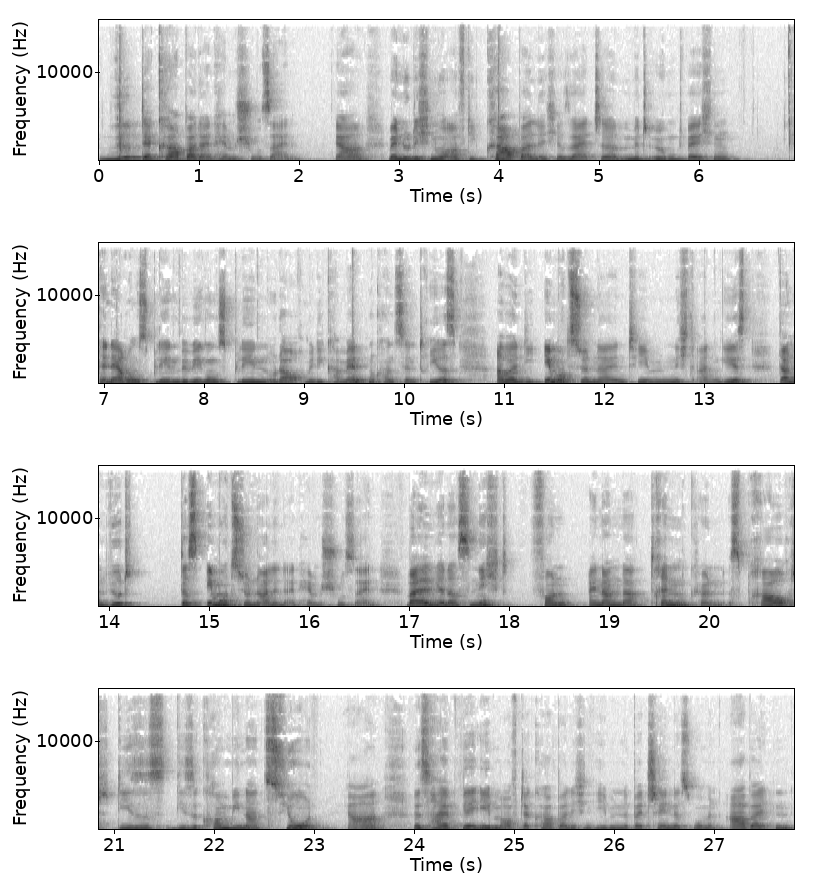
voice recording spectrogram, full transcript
wird der Körper dein Hemmschuh sein. Ja, wenn du dich nur auf die körperliche Seite mit irgendwelchen Ernährungsplänen, Bewegungsplänen oder auch Medikamenten konzentrierst, aber die emotionalen Themen nicht angehst, dann wird das Emotionale dein Hemmschuh sein, weil wir das nicht voneinander trennen können. Es braucht dieses, diese Kombination, ja, weshalb wir eben auf der körperlichen Ebene bei Chainless Woman arbeiten,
